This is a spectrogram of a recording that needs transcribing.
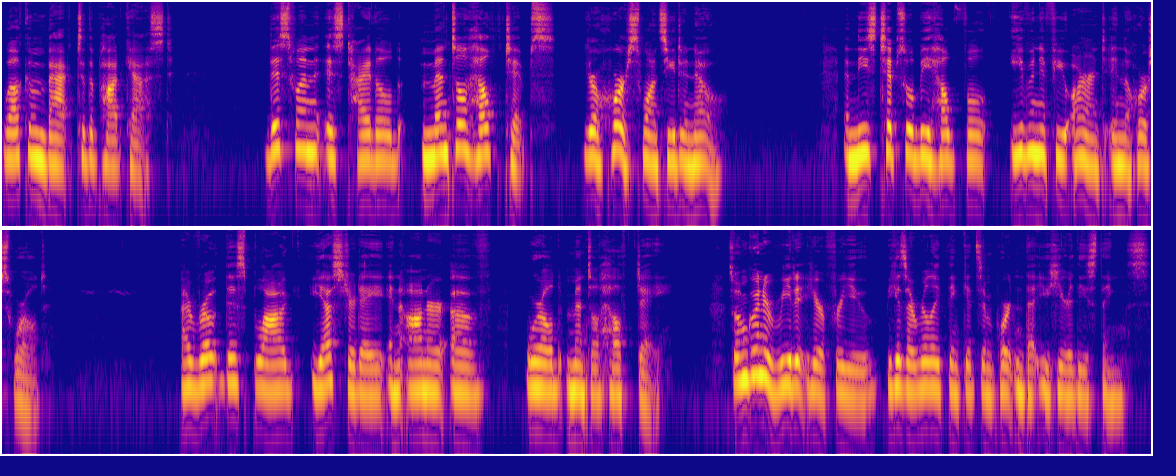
Welcome back to the podcast. This one is titled Mental Health Tips Your Horse Wants You to Know. And these tips will be helpful even if you aren't in the horse world. I wrote this blog yesterday in honor of World Mental Health Day. So I'm going to read it here for you because I really think it's important that you hear these things.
